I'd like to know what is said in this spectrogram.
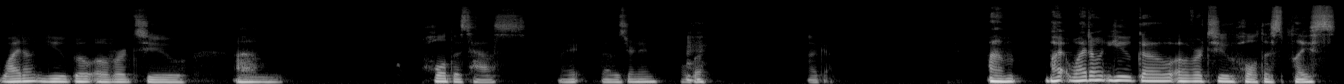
why don't you go over to um, Holda's house? Right, that was your name, Holda. Okay. Um, why why don't you go over to Holda's place,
